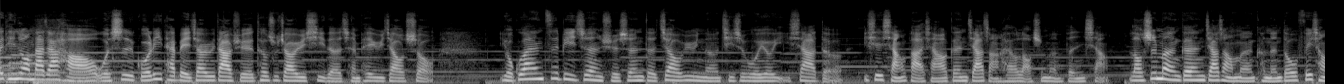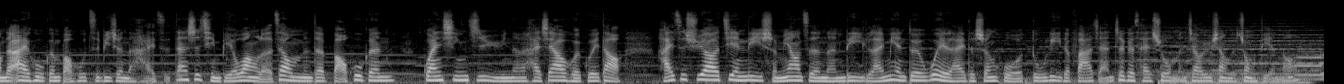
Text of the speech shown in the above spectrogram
位听众，大家好，我是国立台北教育大学特殊教育系的陈佩玉教授。有关自闭症学生的教育呢，其实我有以下的一些想法，想要跟家长还有老师们分享。老师们跟家长们可能都非常的爱护跟保护自闭症的孩子，但是请别忘了，在我们的保护跟关心之余呢，还是要回归到孩子需要建立什么样子的能力，来面对未来的生活独立的发展，这个才是我们教育上的重点哦。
